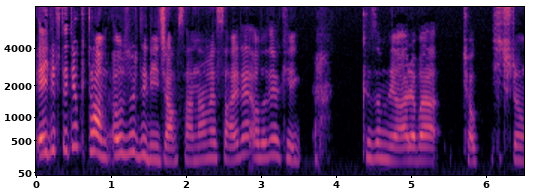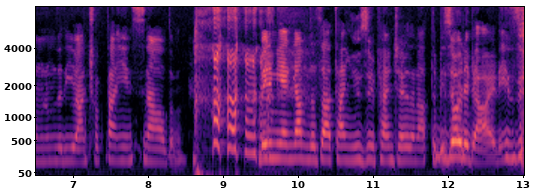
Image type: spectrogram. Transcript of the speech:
Elif de diyor ki tamam özür dileyeceğim senden vesaire. O da diyor ki kızım diyor araba çok hiç de umurumda değil. Ben çoktan yenisini aldım. Benim yengem de zaten yüzüğü pencereden attı. Biz öyle bir aileyiz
